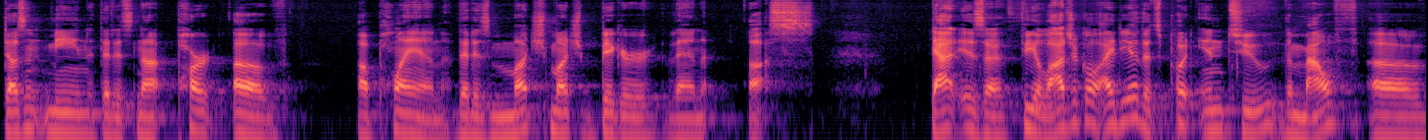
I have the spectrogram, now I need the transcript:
doesn't mean that it's not part of a plan that is much, much bigger than us. That is a theological idea that's put into the mouth of,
